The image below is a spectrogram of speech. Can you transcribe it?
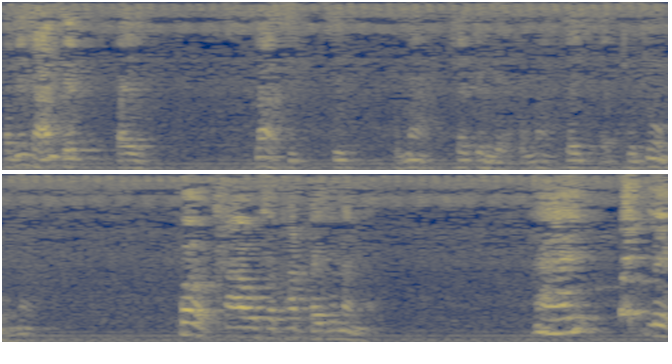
ปฏิฐานเสร็จไปล่าสิบสิบผมมาใช้เครื่องแบบผมมาใช้ชุดโยงผมมา อข่าวสะพัดไปเท่านั้นหายปัดเลย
